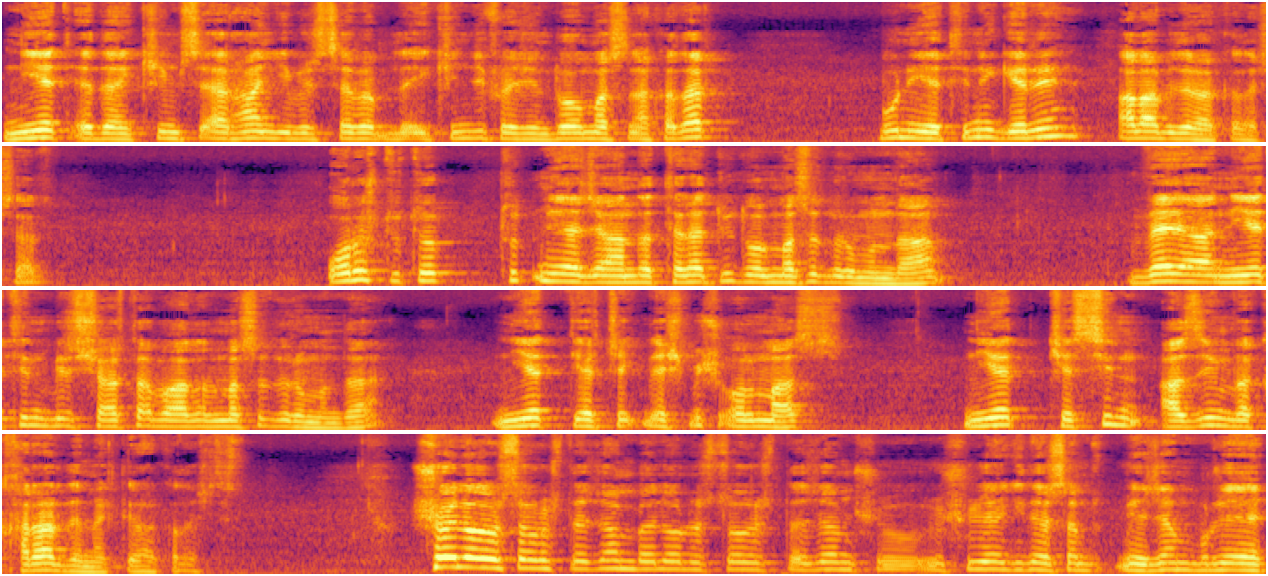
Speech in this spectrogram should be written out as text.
niyet eden kimse herhangi bir sebeple ikinci fecrin doğmasına kadar bu niyetini geri alabilir arkadaşlar. Oruç tutup tutmayacağında tereddüt olması durumunda veya niyetin bir şarta bağlanması durumunda niyet gerçekleşmiş olmaz. Niyet kesin azim ve karar demektir arkadaşlar. Şöyle olursa oruç tutacağım, böyle olursa oruç tutacağım, şu, şuraya gidersem tutmayacağım, buraya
